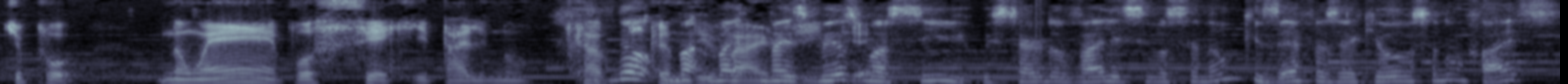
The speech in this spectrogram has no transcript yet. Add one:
Tipo, não é você que tá ali no várzea mas dia mesmo assim, o Stardew Valley, se você não quiser fazer aquilo, você não faz.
